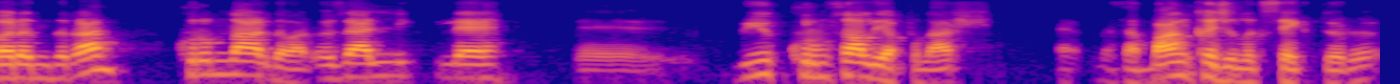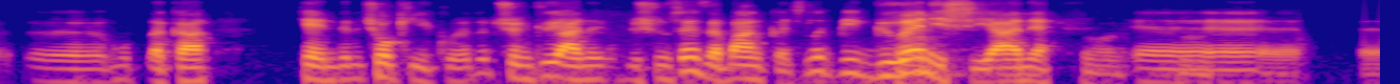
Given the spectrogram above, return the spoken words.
barındıran kurumlar da var. Özellikle e, büyük kurumsal yapılar, e, mesela bankacılık sektörü e, mutlaka kendini çok iyi koruyor. Çünkü yani düşünsenize bankacılık bir güven işi yani e, e,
